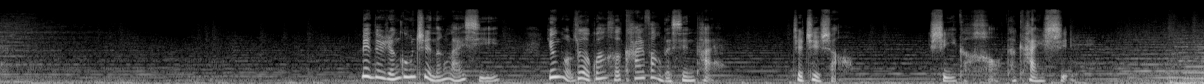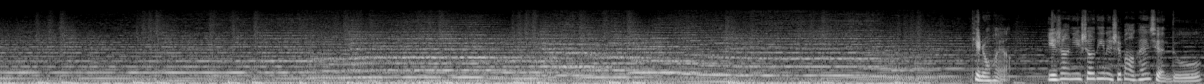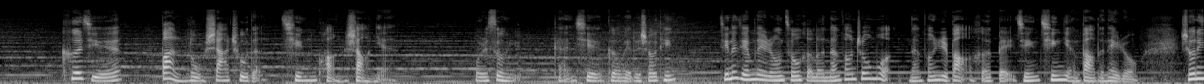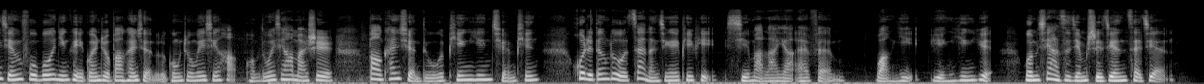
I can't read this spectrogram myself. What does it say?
面对人工智能来袭，拥有乐观和开放的心态，这至少是一个好的开始。听众朋友。以上您收听的是《报刊选读》，柯洁半路杀出的轻狂少年，我是宋宇，感谢各位的收听。今天节目内容综合了《南方周末》《南方日报》和《北京青年报》的内容。收听节目复播，您可以关注《报刊选读》的公众微信号，我们的微信号码是《报刊选读》拼音全拼，或者登录在南京 APP、喜马拉雅 FM、网易云音乐。我们下次节目时间再见。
